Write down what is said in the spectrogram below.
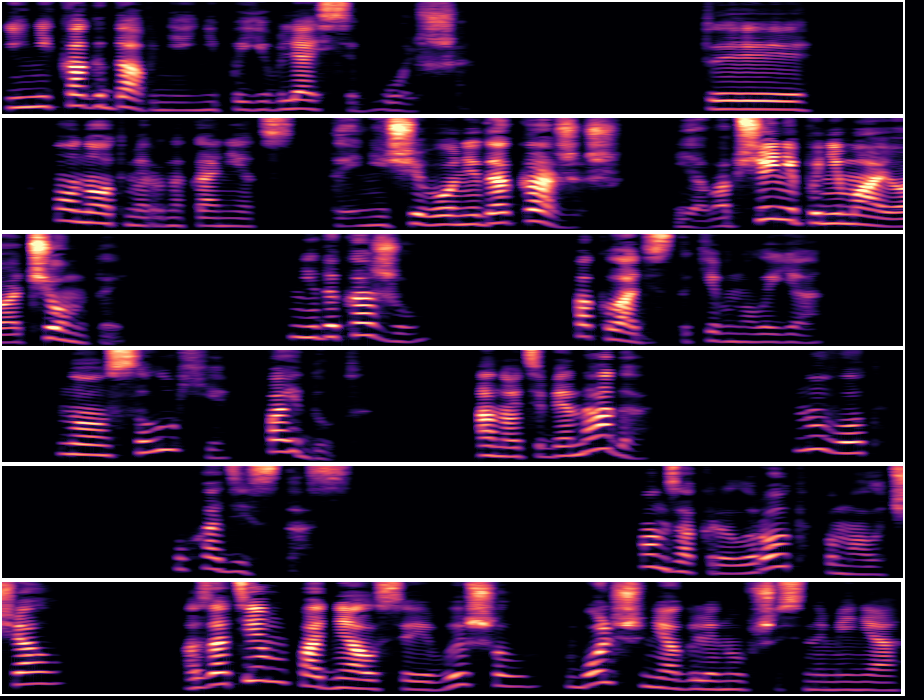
и никогда в ней не появляйся больше. Ты... Он отмер, наконец. Ты ничего не докажешь. Я вообще не понимаю, о чем ты. Не докажу. Покладисто кивнула я. Но слухи пойдут. Оно тебе надо? Ну вот. Уходи, Стас. Он закрыл рот, помолчал, а затем поднялся и вышел, больше не оглянувшись на меня,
